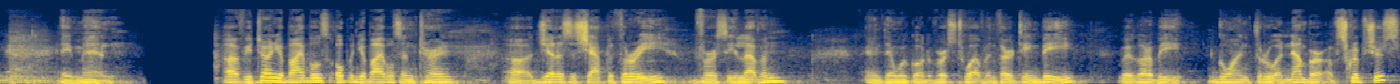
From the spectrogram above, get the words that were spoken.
Amen. Amen. Uh, if you turn your Bibles, open your Bibles and turn uh, Genesis chapter 3, verse 11, and then we'll go to verse 12 and 13b. We're going to be going through a number of scriptures.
